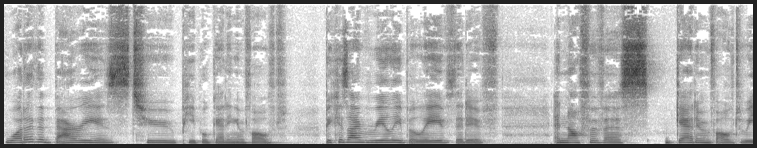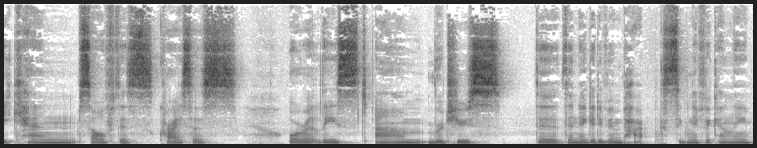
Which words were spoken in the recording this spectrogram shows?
what are the barriers to people getting involved? Because I really believe that if enough of us get involved, we can solve this crisis or at least um, reduce the, the negative impact significantly.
